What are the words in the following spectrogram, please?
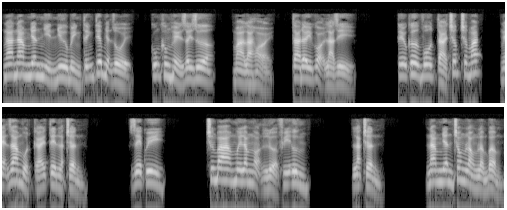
Nga nam nhân nhìn như bình tĩnh tiếp nhận rồi, cũng không hề dây dưa, mà là hỏi, ta đây gọi là gì? Tiêu cơ vô tà chớp chớp mắt, nghẹn ra một cái tên Lạc Trần. Dê quy. Chương 35 ngọn lửa phi ưng. Lạc Trần. Nam nhân trong lòng lẩm bẩm,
